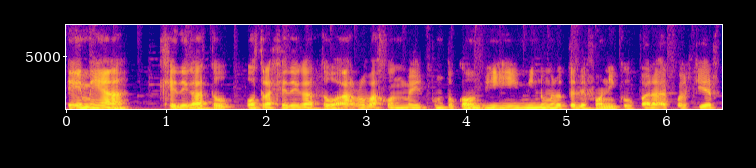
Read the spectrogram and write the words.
G de gato, otra G de gato, arroba hotmail.com y mi número telefónico para cualquier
